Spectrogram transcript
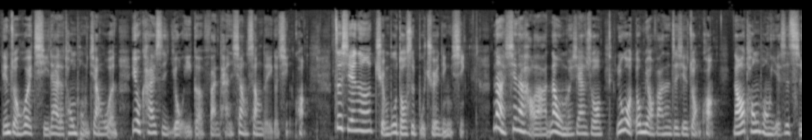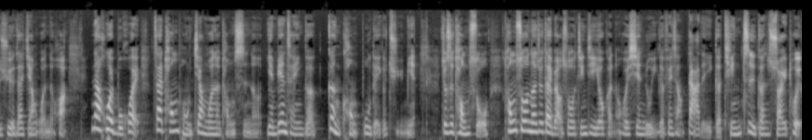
联准会期待的通膨降温又开始有一个反弹向上的一个情况？这些呢，全部都是不确定性。那现在好啦，那我们现在说，如果都没有发生这些状况，然后通膨也是持续的在降温的话，那会不会在通膨降温的同时呢，演变成一个更恐怖的一个局面，就是通缩？通缩呢，就代表说经济有可能会陷入一个非常大的一个停滞跟衰退。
